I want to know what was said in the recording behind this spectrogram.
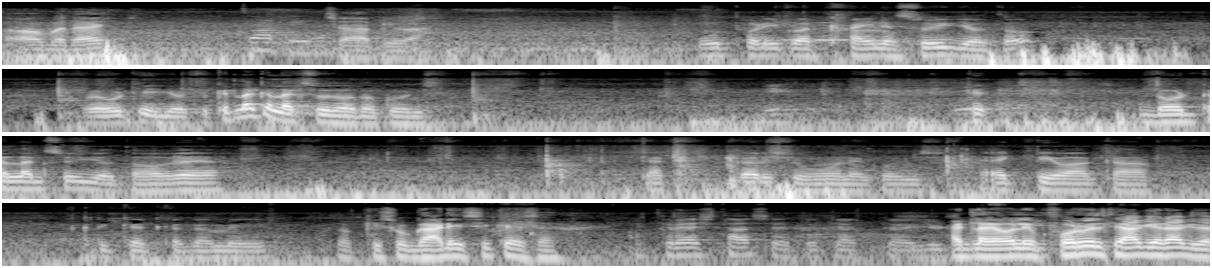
તો આવો બધાય. ચા પીવા. ચા પીવા. હું થોડીક વાર ખાઈને સૂઈ ગયો હતો હવે ઉઠી ગયો છું. કેટલા કલાક સુધો હતો કુંજ? કે- દોઢ કલાક સૂઈ ગયો તો હવે ક્યાંક કરશું હું અને કોઈ એક્ટિવા કા ક્રિકેટ કે ગમે તો કિશુ ગાડી શીખે છે? ક્રેશ થશે તો ક્યાંક એટલે ઓલી ફોર વ્હીલથી આગળ રાખજે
